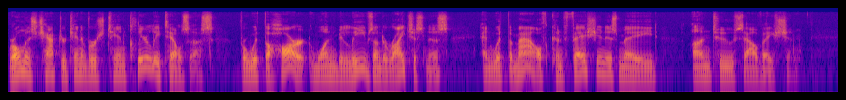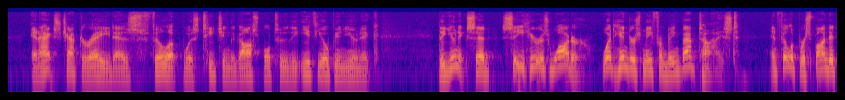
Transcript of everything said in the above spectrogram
Romans chapter 10 and verse 10 clearly tells us, For with the heart one believes unto righteousness, and with the mouth confession is made unto salvation. In Acts chapter 8, as Philip was teaching the gospel to the Ethiopian eunuch, the eunuch said, See, here is water. What hinders me from being baptized? And Philip responded,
